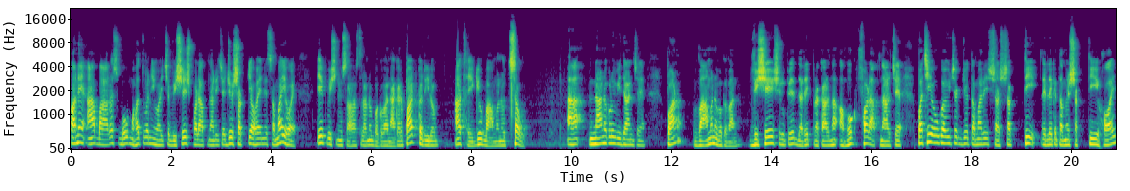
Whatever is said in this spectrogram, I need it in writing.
અને આ બારસ બહુ મહત્વની હોય છે, વિશેષ ફળ આપનારી છે. જો શક્ય હોય ને સમય હોય, એક વિષ્ણુ સહસ્ત્રનો ભગવાન આગળ પાઠ કરી લો. આ થઈ ગયો બામનોત્સવ આ નાનકડું વિધાન છે. પણ વામન ભગવાન. વિશેષ રૂપે દરેક પ્રકારના અમુક ફળ આપનાર છે. પછી એવું કહ્યું છે કે જો તમારી સશક્તિ, એટલે કે તમે શક્તિ હોય,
